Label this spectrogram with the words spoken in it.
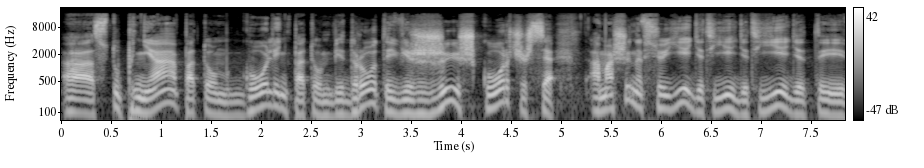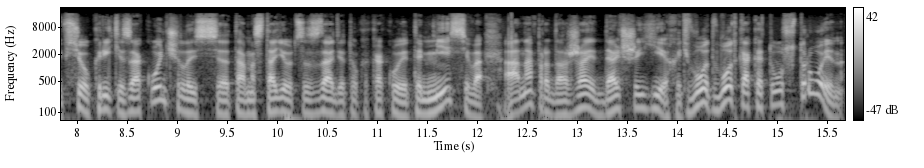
а, ступня, потом голень, потом бедро, ты визжишь, корчишься, а машина все едет, едет, едет, и все, крики закончилось, там остается сзади только какое-то месиво, а она продолжает дальше ехать. Вот, вот как это устроено.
